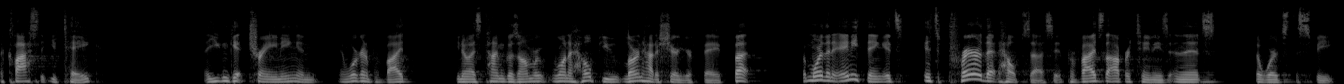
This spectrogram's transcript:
a class that you take. You can get training, and, and we're going to provide, you know, as time goes on, we want to help you learn how to share your faith. But, but more than anything, it's, it's prayer that helps us. It provides the opportunities, and then it's the words to speak.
